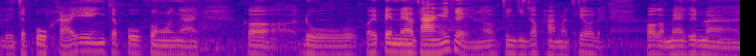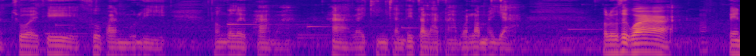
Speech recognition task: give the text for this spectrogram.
หรือจะปลูกขายเองจะปลูกส่งโรงงาน ก็ดูไว้เป็นแนวทางเฉยๆเนาะจริงๆก็พามาเที่ยวเลยพ่อกับแม่ขึ้นมาช่วยที่สุพรรณบุรีต้องก็เลยพามาหาอะไรกินกันที่ตลาดน้ำวัดลำพญาก็รู้สึกว่าเป็น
